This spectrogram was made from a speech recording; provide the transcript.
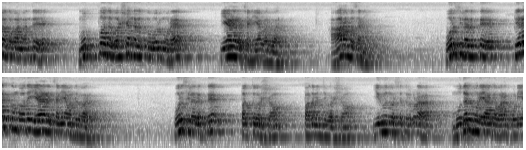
பகவான் வந்து முப்பது வருஷங்களுக்கு ஒரு முறை ஏழரை சனியாக வருவார். ஆரம்ப சனி. ஒரு சிலருக்கு பிறக்கும் போது ஏழரை சனியாக வந்துடுவார் ஒரு சிலருக்கு பத்து வருஷம் பதினஞ்சு வருஷம் இருபது வருஷத்தில் கூட முதல் முறையாக வரக்கூடிய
